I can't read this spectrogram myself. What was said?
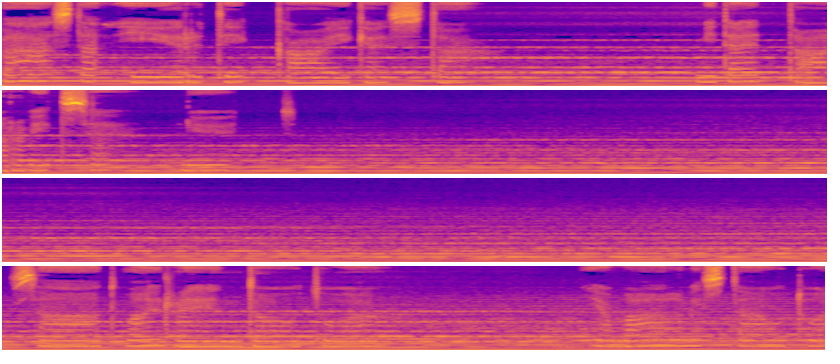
Päästä irti kaikesta mitä et tarvitse nyt. Saat vain rentoutua ja valmistautua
